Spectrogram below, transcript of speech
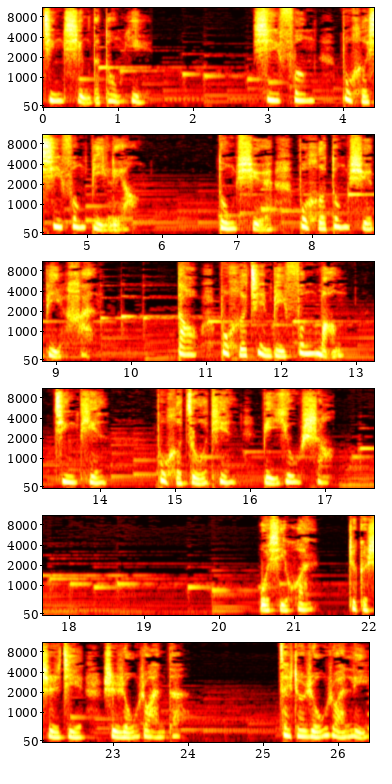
惊醒的冬夜，西风不和西风比凉，冬雪不和冬雪比寒，刀不和剑比锋芒，今天不和昨天比忧伤。我喜欢这个世界是柔软的，在这柔软里。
